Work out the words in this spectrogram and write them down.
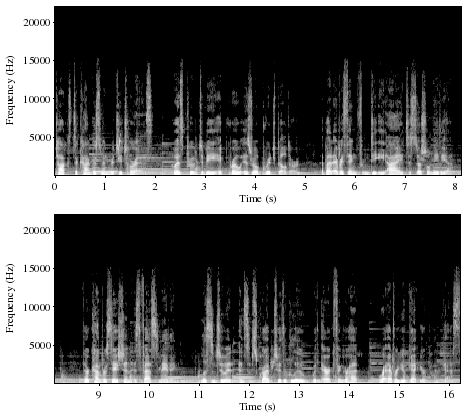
talks to Congressman Richie Torres, who has proved to be a pro Israel bridge builder about everything from DEI to social media. Their conversation is fascinating. Listen to it and subscribe to The Glue with Eric Fingerhut wherever you get your podcasts.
